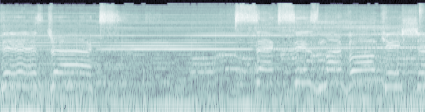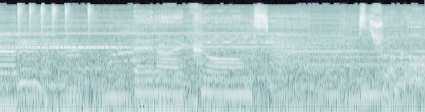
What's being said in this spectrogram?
this drugs. Sex is my vocation, and I can't struggle.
